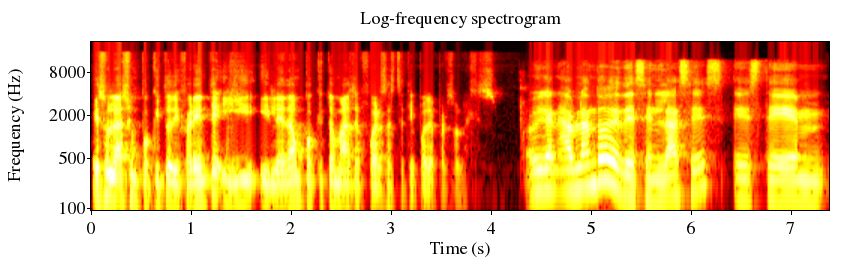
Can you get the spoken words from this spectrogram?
eso lo hace un poquito diferente y, le da un poquito más de fuerza a este tipo de personajes. Oigan, hablando de desenlaces, este,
